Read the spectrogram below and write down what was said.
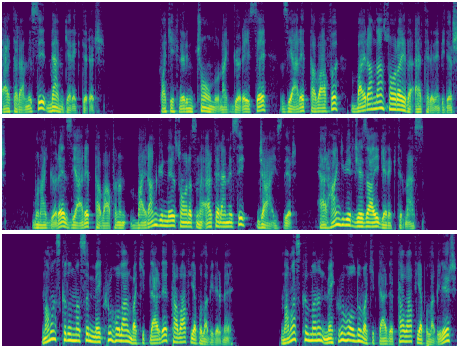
ertelenmesi dem gerektirir. Fakihlerin çoğunluğuna göre ise ziyaret tavafı bayramdan sonraya da ertelenebilir. Buna göre ziyaret tavafının bayram günleri sonrasına ertelenmesi caizdir. Herhangi bir cezayı gerektirmez. Namaz kılınması mekruh olan vakitlerde tavaf yapılabilir mi? Namaz kılmanın mekruh olduğu vakitlerde tavaf yapılabilir,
